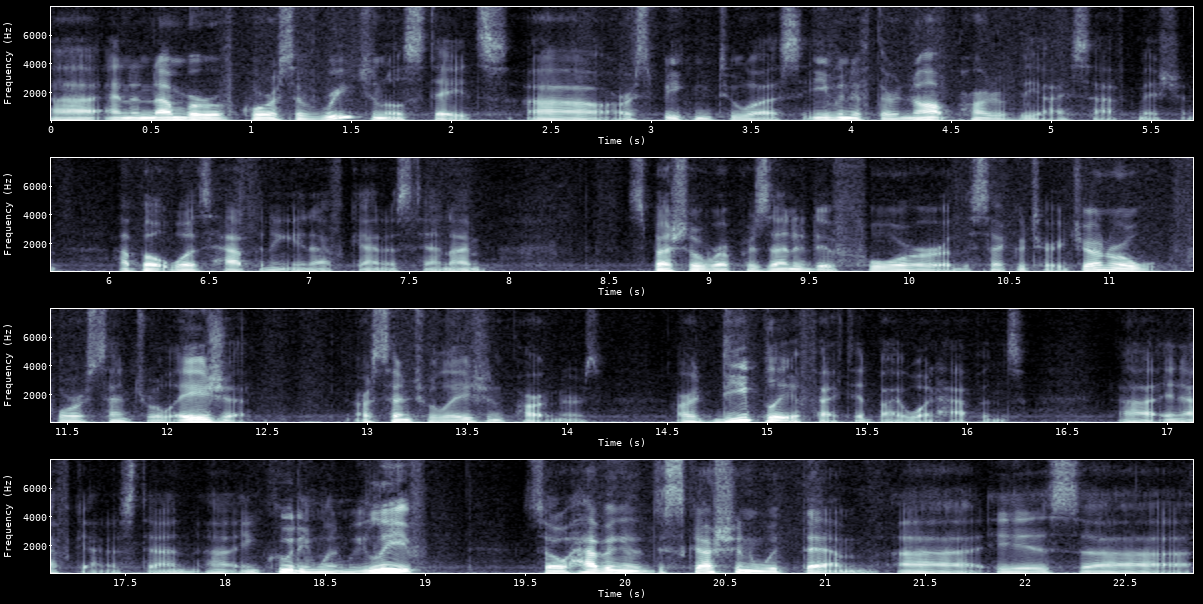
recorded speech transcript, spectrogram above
uh, and a number, of course, of regional states are speaking to us, even if they're not part of the ISAF mission, about what's happening in Afghanistan. I'm special representative for the Secretary General for Central Asia. Our Central Asian partners are deeply affected by what happens uh, in Afghanistan, uh, including when we leave. So having a discussion with them uh, is uh,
